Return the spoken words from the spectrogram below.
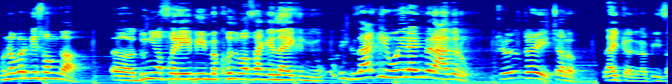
मुनवर की सॉन्ग का दुनिया फरेबी, मैं खुद वफा के लाइक नहीं हूँ। एग्जैक्टली वही लाइन पर आ करो। चलो लाइक कर देना पीस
